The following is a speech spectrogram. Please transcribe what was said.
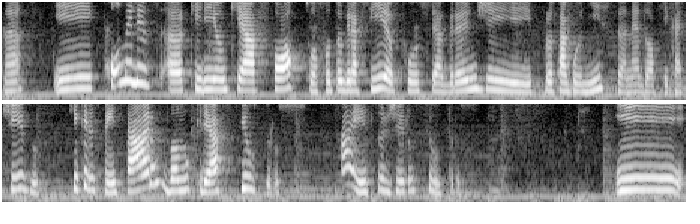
né? E como eles uh, queriam que a foto, a fotografia, fosse a grande protagonista né, do aplicativo, que, que eles pensaram? Vamos criar filtros. Aí surgiram os filtros. E,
